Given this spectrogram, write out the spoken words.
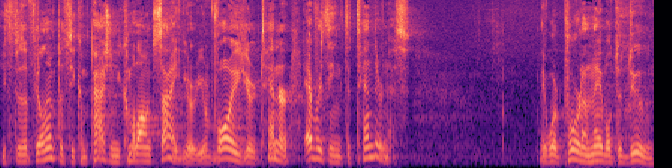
You feel empathy, compassion. You come alongside your, your voice, your tenor, everything, the tenderness. They were poor and unable to do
